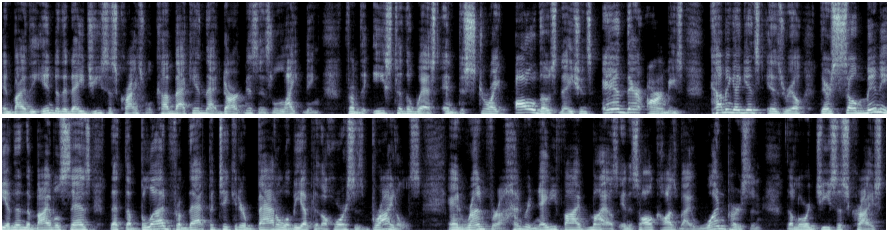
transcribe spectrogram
And by the end of the day, Jesus Christ will come back in that darkness as lightning from the east to the west and destroy all those nations and their armies coming against Israel. There's so many of them. The Bible says that the blood from that particular battle will be up to the horses' bridles and run for 185 miles. And it's all caused by one person, the Lord Jesus Christ,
